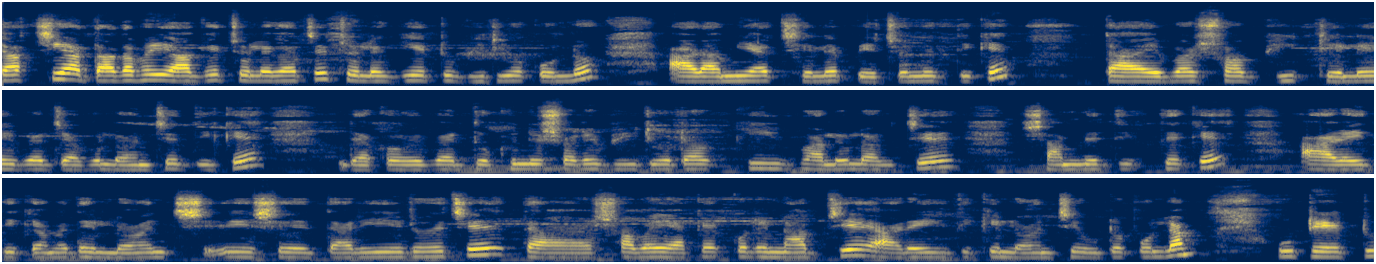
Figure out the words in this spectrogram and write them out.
যাচ্ছি আর দাদাভাই আগে চলে গেছে। চলে গিয়ে একটু ভিডিও করল। আর আমি আর ছেলে পেছনের দিকে তা এবার সব ভিড় ঠেলে এবার যাব লঞ্চের দিকে। দেখো এবার দক্ষিণেশ্বরের ভিডিওটা কি ভালো লাগছে সামনের দিক থেকে। আর এইদিকে আমাদের লঞ্চ এসে দাঁড়িয়ে রয়েছে। তা সবাই এক এক করে নামছে আর এইদিকে লঞ্চে উঠে পড়লাম। উঠে একটু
